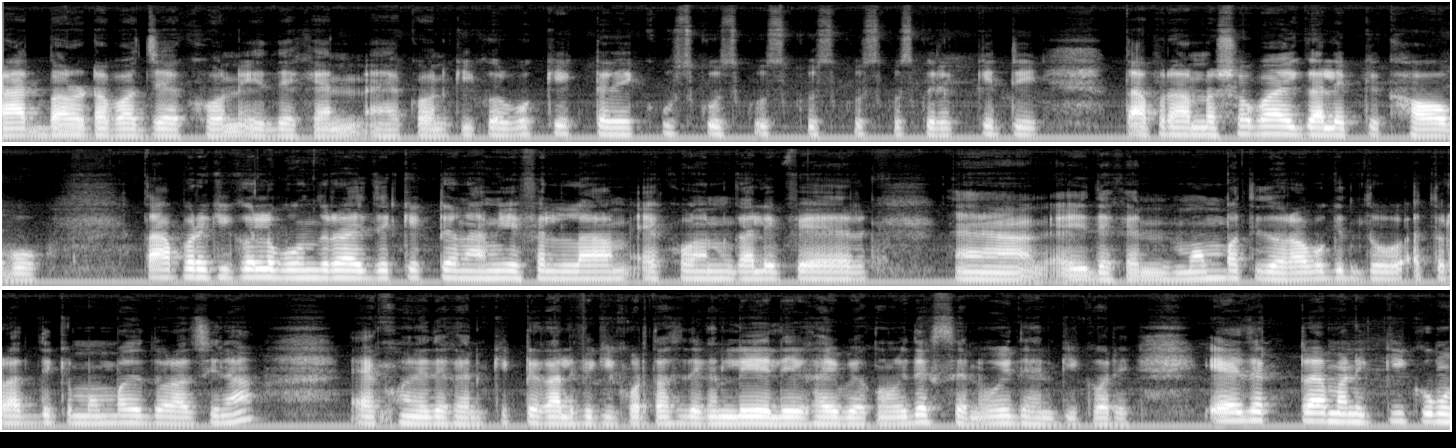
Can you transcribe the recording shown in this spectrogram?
রাত বারোটা বাজে এখন, এই দেখেন, এখন কি করব? কেকটারে কুচকুচ কুচকুচ কুচকুচ করে কেটে তারপরে আমরা সবাই গালেবকে খাওয়াবো। তারপরে কি করল বন্ধুরা? এই যে কেকটা নামিয়ে ফেললাম। এখন গালিপের এই দেখেন মোমবাতি ধরাবো কিন্তু এত রাত দিকে মোমবাতি ধরাছি না। এখন এই দেখেন কেকটা গালিপে কী করতেছে? দেখেন লে লে খাইবে এখন। ওই দেখছেন? ওই দেখেন কী করে? এই যে একটা মানে কী কমো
